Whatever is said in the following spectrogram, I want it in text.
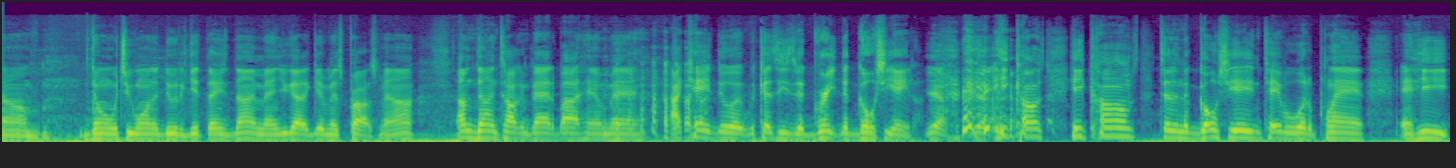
um doing what you want to do to get things done, man, you got to give him his props, man. I, am done talking bad about him, man. I can't do it because he's a great negotiator. Yeah, yeah. he comes he comes to the negotiating table with a plan, and he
